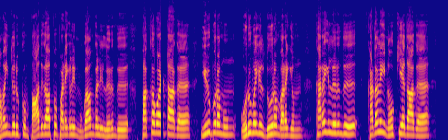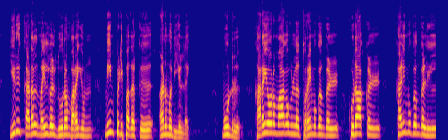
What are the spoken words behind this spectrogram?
அமைந்திருக்கும் பாதுகாப்பு படைகளின் முகாம்களிலிருந்து பக்கவாட்டாக இருபுறமும் ஒரு மைல் தூரம் வரையும் கரையிலிருந்து கடலை நோக்கியதாக இரு கடல் மைல்கள் தூரம் வரையும் மீன்பிடிப்பதற்கு அனுமதியில்லை. மூன்று கரையோரமாக உள்ள துறைமுகங்கள் குடாக்கள் களிமுகங்களில்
